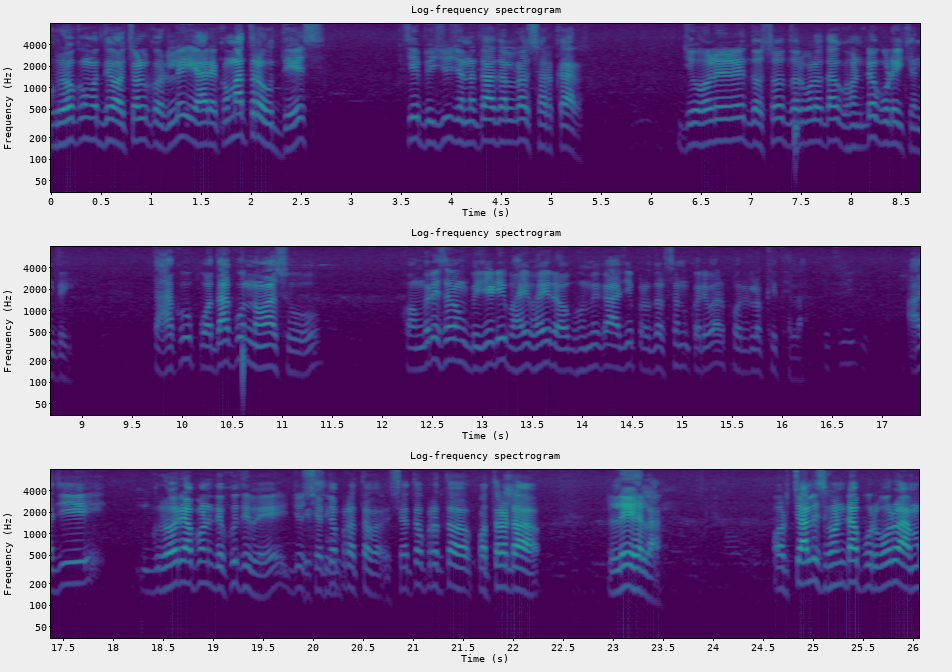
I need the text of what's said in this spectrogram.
ଗୃହକୁ ମଧ୍ୟ ଅଚଳ କରିଲେ ଏହାର ଏକମାତ୍ର ଉଦ୍ଦେଶ୍ୟ ଯେ ବିଜୁ ଜନତା ଦଳର ସରକାର ଯେଉଁଭଳି ଦୋଷ ଦୁର୍ବଳତା ଘଣ୍ଟ ଗୁଡ଼େଇଛନ୍ତି ତାହାକୁ ପଦାକୁ ନ ଆସୁ কংগ্রেস এবং বিজেডি ভাই ভাইর ভূমিকা আজ প্রদর্শন করবার পরিলক্ষিত আজ গৃহরে আপনার দেখুবে যে শ্বেতপ্রত শ্বেতপ্রত পত্রটা লে হল অড়চাশ ঘণ্টা পূর্বর আমি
